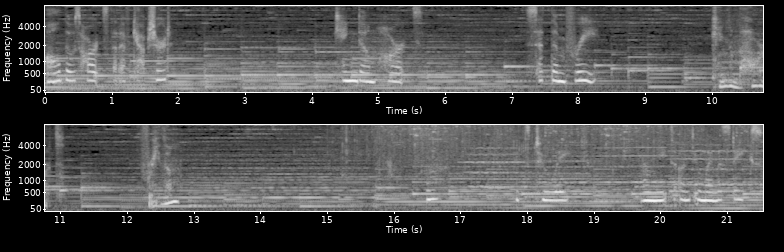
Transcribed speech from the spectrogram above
All those hearts that I've captured, Kingdom Hearts, set them free. Kingdom Hearts. Free them? Mm. It's too late for me to undo my mistakes.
